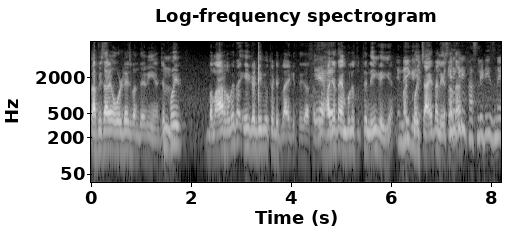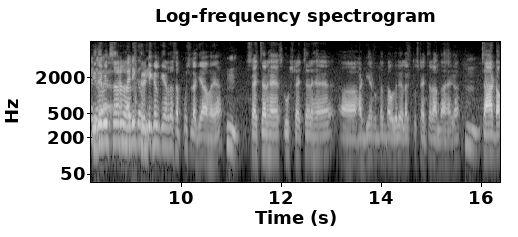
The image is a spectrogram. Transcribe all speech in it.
ਕਾਫੀ ਸਾਰੇ 올ਡ ਏਜ ਬੰਦੇ ਵੀ ਹੈ। ਜੇ। ਕੋਈ ਬਿਮਾਰ ਹੋਵੇ ਤਾਂ ਇਹ ਗੱਡੀ ਵੀ ਉੱਥੇ ਡਿਪਲਾਈ ਕੀਤੀ ਜਾ ਸਕਦੀ ਹੈ। ਹਜੇ ਤਾਂ ਐਂਬੂਲੈਂਸ ਉੱਥੇ ਨਹੀਂ ਗਈ ਹੈ ਨਹੀਂ ਕੋਈ ਚਾਹੇ ਤਾਂ ਲੈ ਸਕਦਾ। ਕਿਹੜੀ ਫੈਸਿਲਿਟੀਆਂ ਨੇ ਇਹਦੇ ਵਿੱਚ ਸਰ ਕ੍ਰਿਟੀਕਲ ਕੇਅਰ ਦਾ ਸਭ ਕੁਝ ਲੱਗਿਆ ਹੋਇਆ। ਹੂੰ। ਸਟ੍ਰੈਚਰ ਹੈ ਸਕੂਪ ਸਟ੍ਰੈਚਰ ਹੈ ਹੱਡੀਆਂ ਟੁੱਟਣ ਦਾ ਉਹਦੇ ਲਈ ਅਲੱਗ ਤੋਂ ਸਟ੍ਰੈਚਰ ਆਂਦਾ ਹੈਗਾ। ਚਾਰ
